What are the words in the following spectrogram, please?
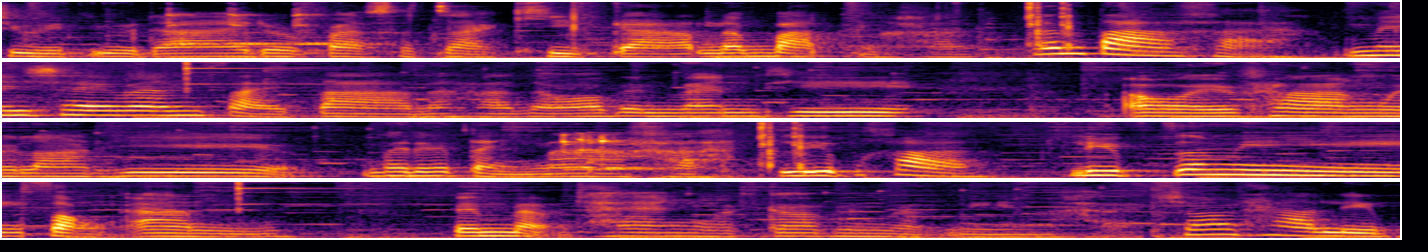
ชีวิตอยู่ได้โดยปราศจากคีย์การ์ดและบัตรนะคะแว่นตาค่ะ ไม่ใช่แว่นสายตานะคะ แต่ว่าเป็นแว่นที่เอาไว้พรางเวลาที่ไม่ได้แต่งหน้าค่ะ ลิปค่ะ ลิปจะมี 2 อัน เป็นแบบแท่งแล้วก็เป็นแบบนี้นะคะ ชอบทาลิป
